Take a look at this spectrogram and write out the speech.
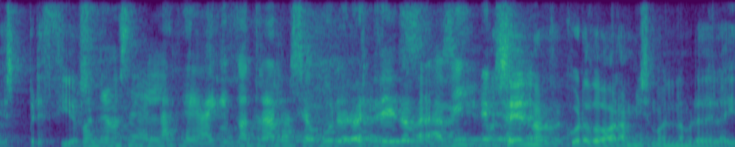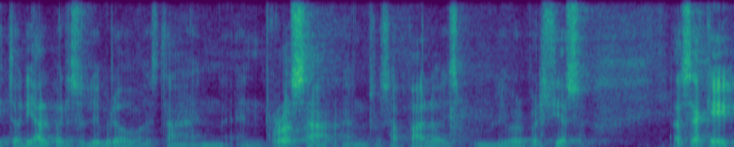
Es, precioso. Pondremos el enlace, hay que encontrarlo seguro, lo necesito para mí. no sé, no recuerdo ahora mismo el nombre de la editorial, pero su libro está en, rosa, en rosa palo, es un libro precioso. O sea que,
